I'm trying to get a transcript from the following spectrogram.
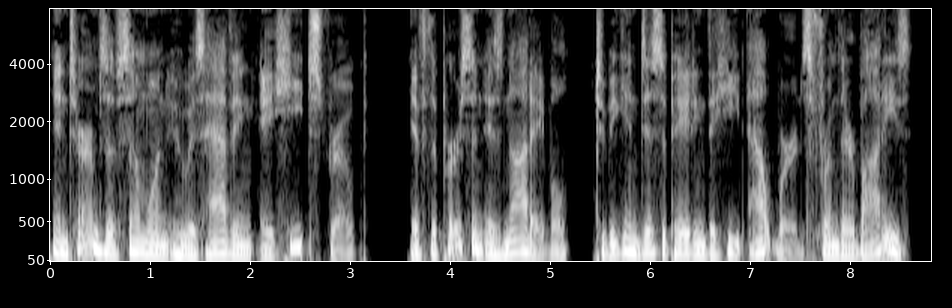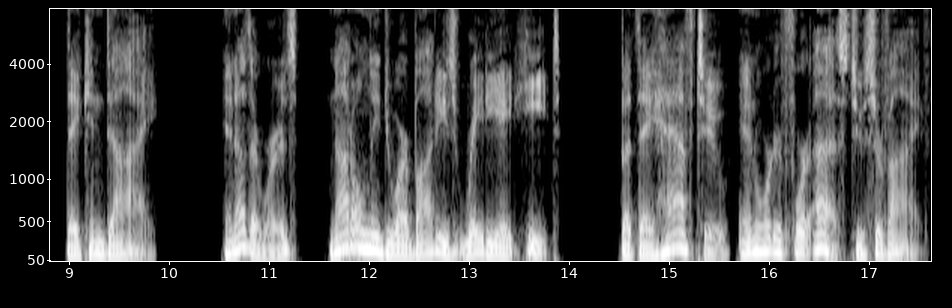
In terms of someone who is having a heat stroke, if the person is not able to begin dissipating the heat outwards from their bodies, they can die. In other words, not only do our bodies radiate heat, but they have to in order for us to survive.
